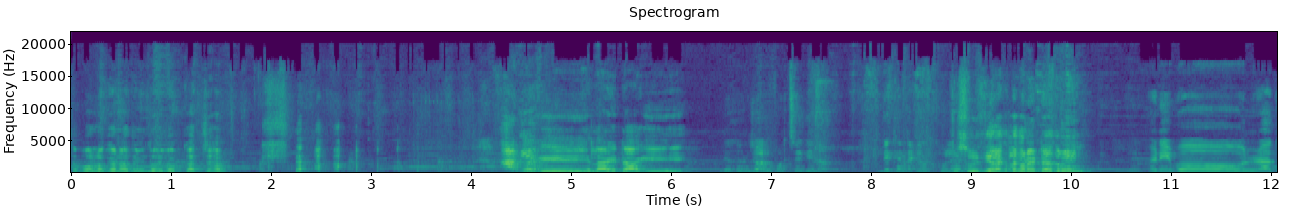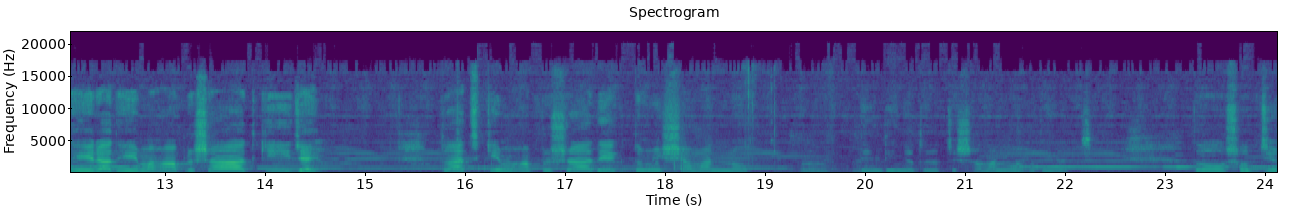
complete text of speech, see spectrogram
তো বলো কেন তুমি ললিপপ খাচ্ছ? আগে। লাইট আগে। দেখুন জল পড়ছে কিনা? দেখেন দেখেন খুলে তো সুইচ দিয়ে রাখলে কেন? এটা তুমি? হরি বল রাধে রাধে মহাপ্রসাদ। কি জয়। তো আজকে মহাপ্রসাদ একদমই সামান্য। হুম। দিন দিন যত যাচ্ছে সামান্য হতে যাচ্ছে। তো সবজিও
